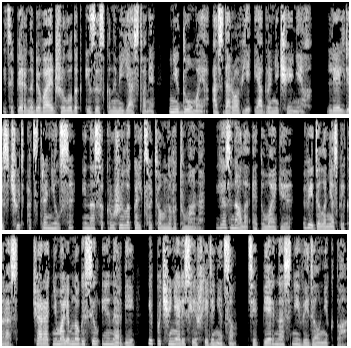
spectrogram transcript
и теперь набивает желудок изысканными яствами, не думая о здоровье и ограничениях. Лельдис чуть отстранился, и нас окружило кольцо темного тумана. Я знала эту магию, видела несколько раз. Чары отнимали много сил и энергии и подчинялись лишь единицам. Теперь нас не видел никто.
